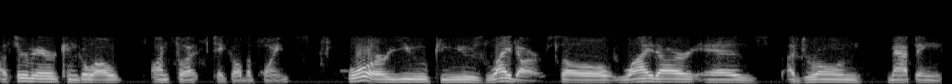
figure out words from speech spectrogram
a surveyor can go out on foot, take all the points, or you can use LIDAR. So, LIDAR is a drone mapping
